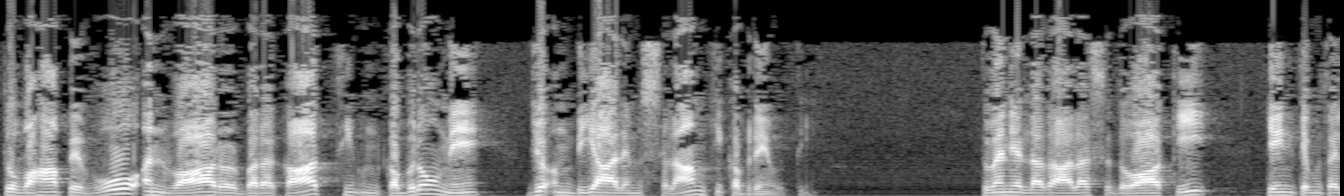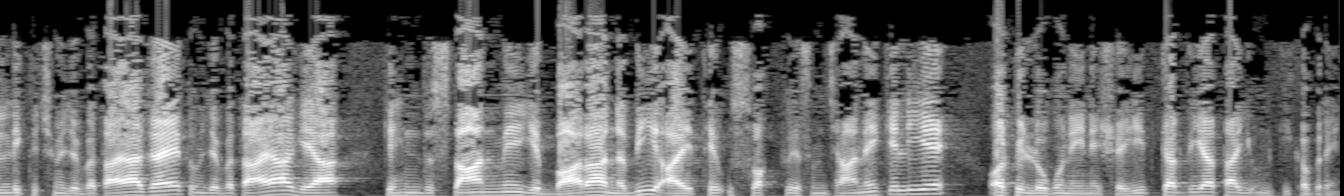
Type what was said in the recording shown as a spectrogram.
تو وہاں پہ وہ انوار اور برکات تھیں ان قبروں میں جو انبیاء علیہ السلام کی قبریں ہوتی۔ تو میں نے اللہ تعالی سے دعا کی کہ ان کے متعلق کچھ مجھے بتایا جائے۔ تو مجھے بتایا گیا کہ ہندوستان میں یہ بارہ نبی آئے تھے اس وقت پہ سمجھانے کے لیے اور پھر لوگوں نے انہیں شہید کر دیا تھا، یہ ان کی قبریں۔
